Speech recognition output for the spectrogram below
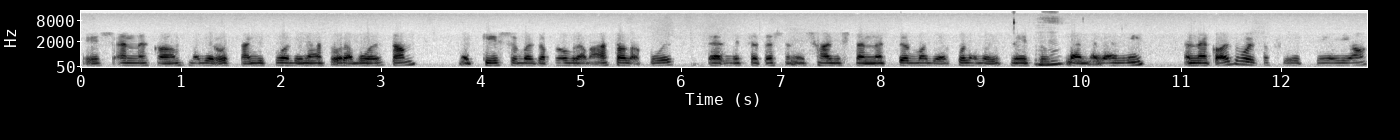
és ennek a magyarországi koordinátora voltam, mert később ez a program átalakult, természetesen, és hál' Istennek több magyar kollega is részt tud uh-huh. benne venni. Ennek az volt a fő célja,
